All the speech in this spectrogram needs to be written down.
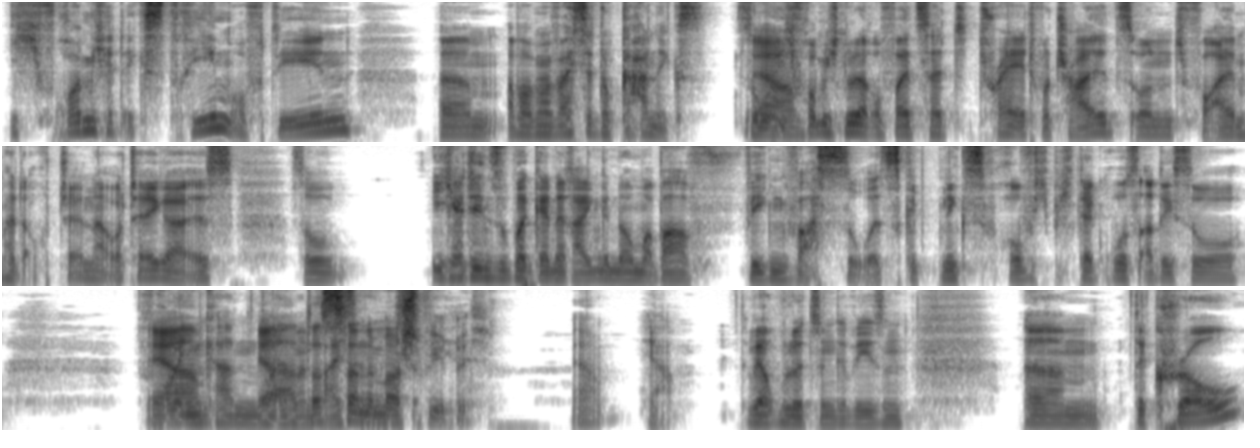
Ich freue mich halt extrem auf den, ähm, aber man weiß ja doch gar nichts. So, Ja. ich freue mich nur darauf, weil es halt Trey Edward Charles und vor allem halt auch Jenna Ortega ist. So, ich hätte ihn super gerne reingenommen, aber wegen was so? Es gibt nichts, worauf ich mich da großartig so freuen kann. weil ja das ist dann ja immer nicht so viel. schwierig. Wäre auch Blödsinn gewesen. Ähm, The Crow,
